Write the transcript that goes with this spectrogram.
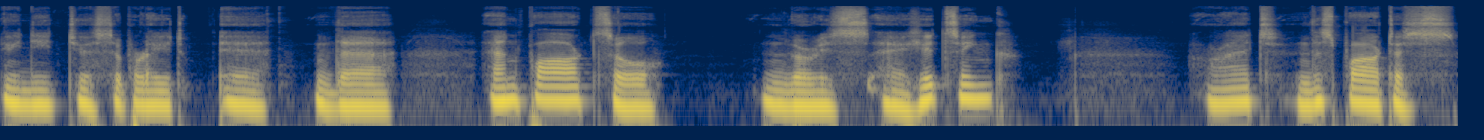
you need to separate uh, the end part so there is a heatsink. Right this part is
